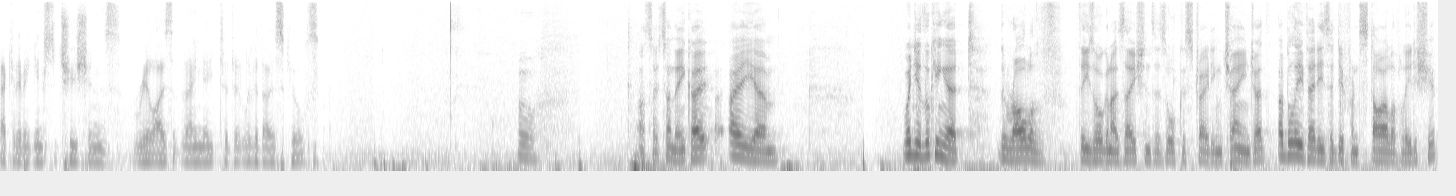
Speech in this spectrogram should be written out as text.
academic institutions realise that they need to deliver those skills? Oh, I'll say something. I, I, um, when you're looking at the role of these organisations as orchestrating change, I, I believe that is a different style of leadership.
